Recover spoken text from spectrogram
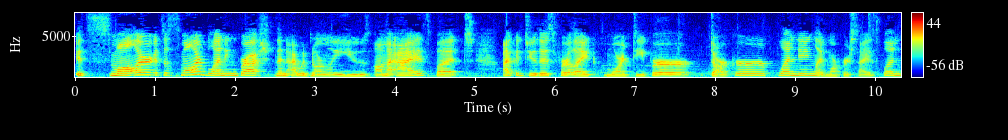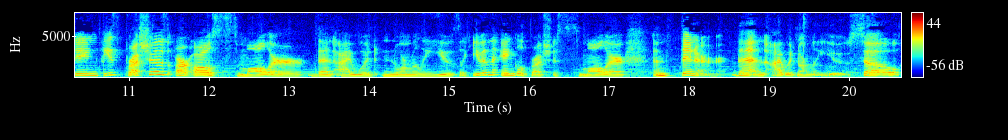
It's smaller, it's a smaller blending brush than I would normally use on my eyes, but I could do this for like more deeper darker blending, like more precise blending. These brushes are all smaller than I would normally use. Like even the angled brush is smaller and thinner than I would normally use. So,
